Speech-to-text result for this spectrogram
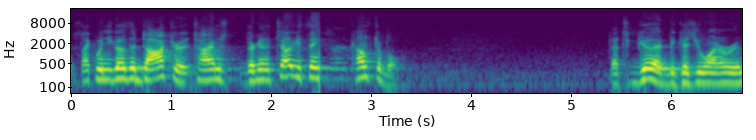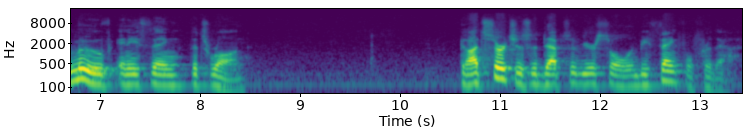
It's like when you go to the doctor, at times they're going to tell you things that are uncomfortable. That's good because you want to remove anything that's wrong. God searches the depths of your soul and be thankful for that.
